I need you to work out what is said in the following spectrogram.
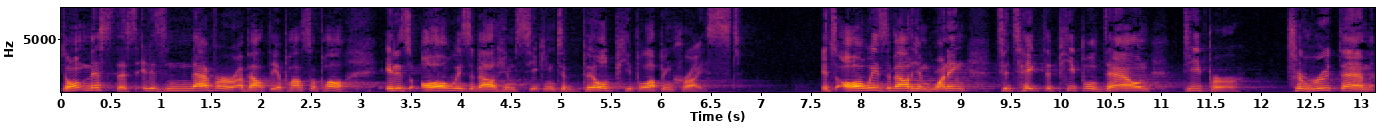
Don't miss this. It is never about the Apostle Paul. It is always about him seeking to build people up in Christ. It's always about him wanting to take the people down deeper, to root them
